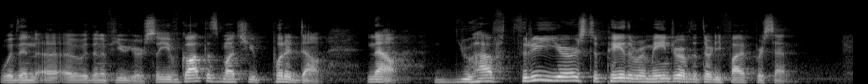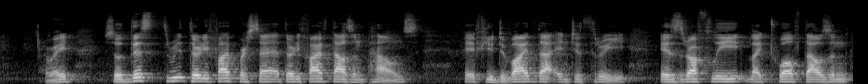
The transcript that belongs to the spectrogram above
within a, within a few years. So you've got this much, you put it down. Now, you have three years to pay the remainder of the 35%. All right? So this 35%, 35,000 pounds, if you divide that into three, is roughly like 12,000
